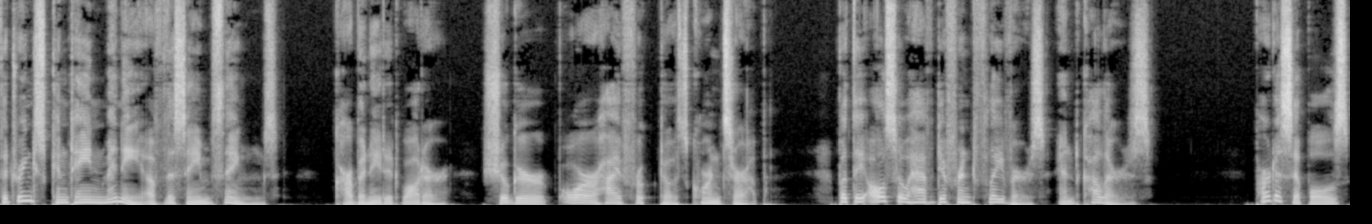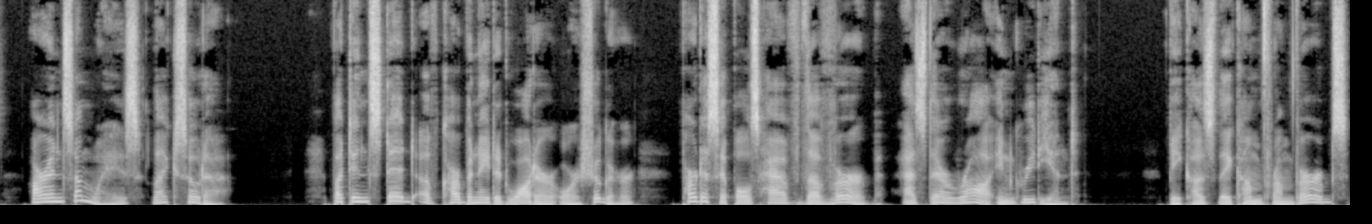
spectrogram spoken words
The drinks contain many of the same things carbonated water, sugar, or high fructose corn syrup, but they also have different flavors and colors. Participles are in some ways like soda. But instead of carbonated water or sugar, participles have the verb as their raw ingredient. Because they come from verbs,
